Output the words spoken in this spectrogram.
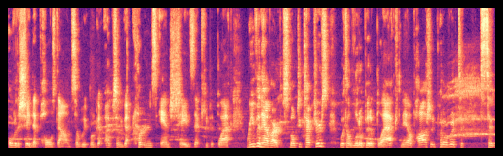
over the shade that pulls down. So, we, are so we've got curtains and shades that keep it black. We even have our smoke detectors with a little bit of black nail polish we put over it to, to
